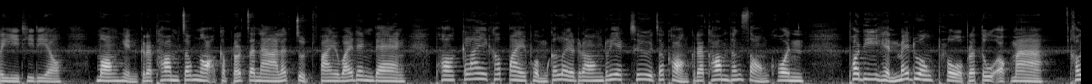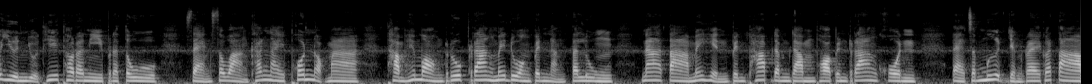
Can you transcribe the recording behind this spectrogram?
ปีทีเดียว มองเห็นกระท่อมเจ้าเงาะกับรจนาและจุดไฟไว้แดงๆ พอใกล้เข้าไปผมก็เลยร้องเรียกชื่อเจ้าของกระท่อมทั้งสองคน พอดีเห็นแม่ดวงโผล่ประตูออกมา เขายืนอยู่ที่ธรณีประตู แสงสว่างข้างในพ่นออกมาทำให้มองรูปร่างไม่ดวงเป็นหนังตะลุง หน้าตาไม่เห็นเป็นภาพดำๆพอเป็นร่างคน แต่จะมืดอย่างไรก็ตาม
